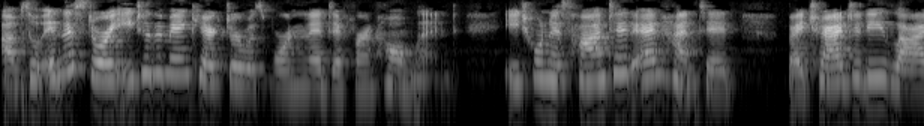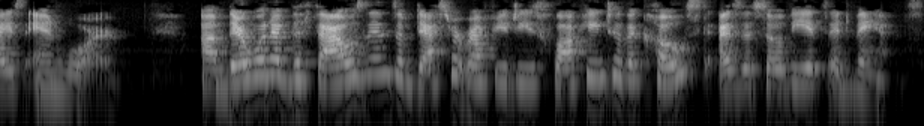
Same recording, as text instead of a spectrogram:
Um, so, in this story, each of the main character was born in a different homeland. Each one is haunted and hunted by tragedy, lies, and war. Um, they're one of the thousands of desperate refugees flocking to the coast as the Soviets advance.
